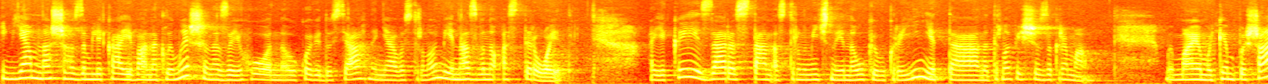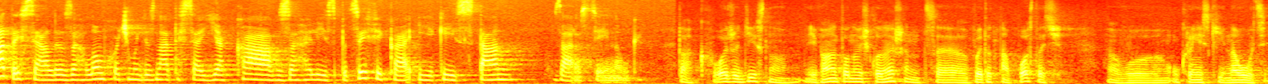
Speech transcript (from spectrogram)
Ім'ям нашого земляка Івана Климишина за його наукові досягнення в астрономії названо астероїд. А який зараз стан астрономічної науки в Україні та на Тернопільщині, зокрема? Ми маємо ким пишатися, але загалом хочемо дізнатися, яка взагалі специфіка і який стан зараз цієї науки. Так, отже, дійсно, Іван Антонович Клинишин це видатна постать в українській науці.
